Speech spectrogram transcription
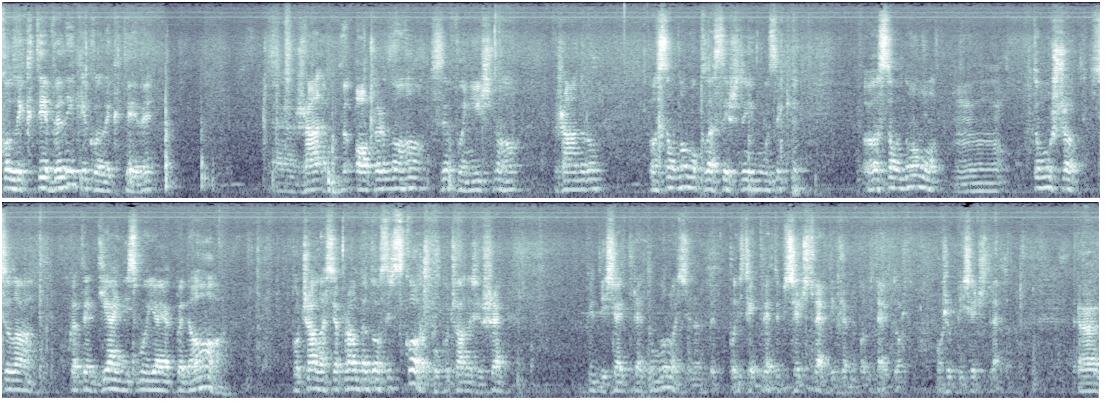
колектив, великі колективи е, оперного, симфонічного жанру, в основному класичної музики, в основному, тому що ціла діяльність моя як педагога почалася, правда, досить скоро, бо почалася ще в 53-му році, на 53-54, вже не пам'ятаю точно, може в 54-му. Е,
